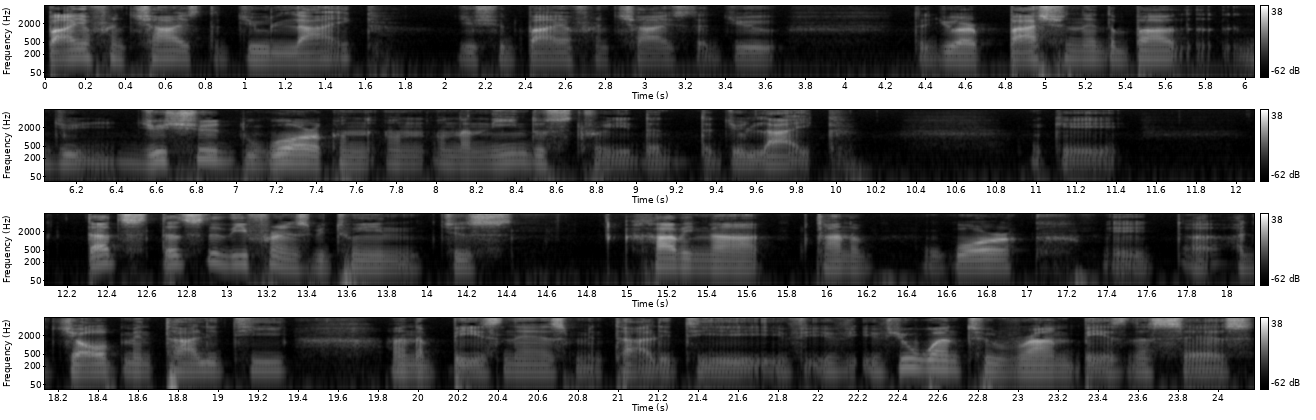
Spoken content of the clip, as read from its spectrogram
buy a franchise that you like. You should buy a franchise that you that you are passionate about you you should work on, on, on an industry that, that you like okay that's that's the difference between just having a kind of work, a, a job mentality, and a business mentality. If, if, if you want to run businesses,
